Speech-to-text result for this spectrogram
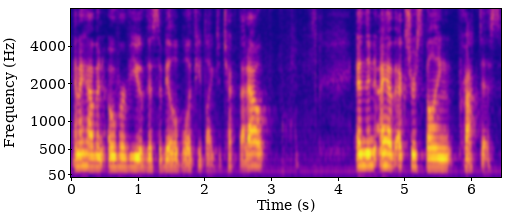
And I have an overview of this available if you'd like to check that out. And then I have extra spelling practice.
